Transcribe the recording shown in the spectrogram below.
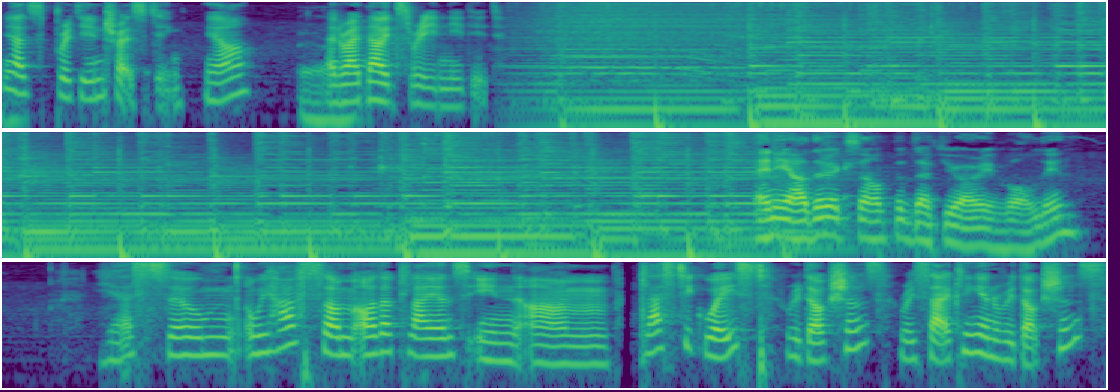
yeah, it's pretty interesting. Yeah? yeah. And right now it's really needed. Any other example that you are involved in? Yes, so um, we have some other clients in um, plastic waste reductions, recycling and reductions.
